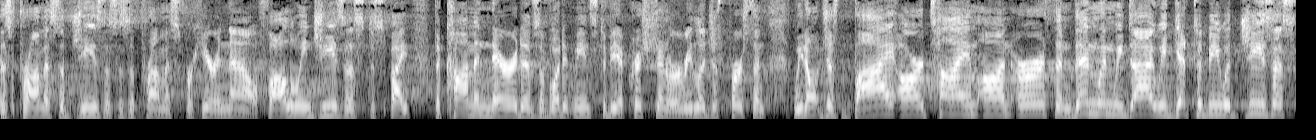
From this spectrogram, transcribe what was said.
This promise of Jesus is a promise for here and now. Following Jesus, despite the common narratives of what it means to be a Christian or a religious person, we don't just buy our time on earth and then when we die, we get to be with Jesus.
